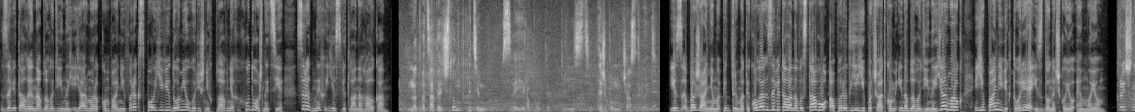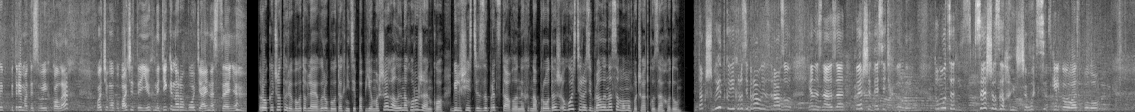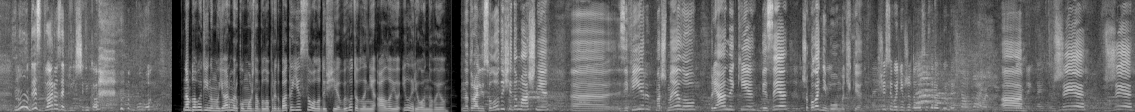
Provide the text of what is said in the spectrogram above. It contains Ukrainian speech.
Завітали на благодійний ярмарок компанії Ферекспо й відомі у горішніх плавнях художниці. Серед них є Світлана Галка. На 20 число мы хотим свои работы вместе. Тоже будем участвовать. Із бажанням підтримати колег завітала на виставу, а перед її початком і на благодійний ярмарок її пані Вікторія із донечкою Еммою. Прийшли підтримати своїх колег. Хочемо побачити їх не тільки на роботі, а й на сцені. Роки чотири виготовляє вироби у техніці пап'є-маше Галина Хоруженко. Більшість з представлених на продаж гості розібрали на самому початку заходу. Так швидко їх розібрали зразу, я не знаю, за перші 10 хвилин. Тому це все, що залишилося. Скільки у вас було? Ну, десь два рази більшенько було. На благодійному ярмарку можна було придбати її солодощі, виготовлені Аллою Іларіоновою. Натуральні солодощі домашні, е, зефір, маршмеллоу, пряники, бізе, шоколадні бомбочки. Що сьогодні вже вдалося заробити? А, вже, вже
